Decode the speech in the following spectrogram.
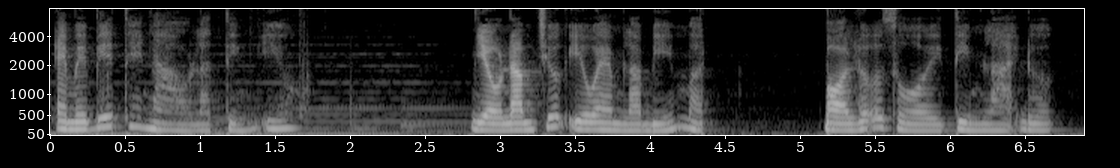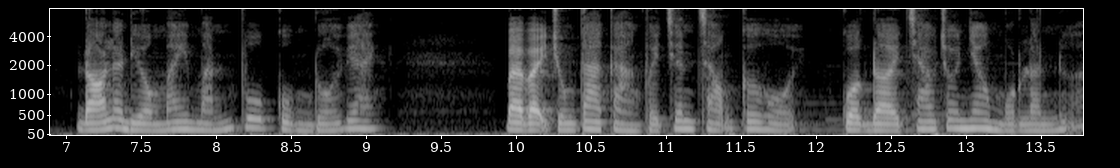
em mới biết thế nào là tình yêu. Nhiều năm trước yêu em là bí mật. Bỏ lỡ rồi tìm lại được. Đó là điều may mắn vô cùng đối với anh. Bởi vậy chúng ta càng phải trân trọng cơ hội cuộc đời trao cho nhau một lần nữa.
